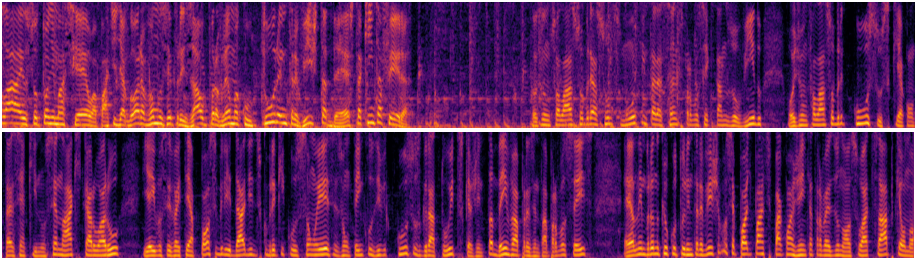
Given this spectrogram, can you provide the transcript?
Olá, eu sou Tony Maciel. A partir de agora vamos reprisar o programa Cultura Entrevista desta quinta-feira. Nós vamos falar sobre assuntos muito interessantes para você que está nos ouvindo. Hoje vamos falar sobre cursos que acontecem aqui no Senac Caruaru. E aí você vai ter a possibilidade de descobrir que cursos são esses. Vão ter inclusive cursos gratuitos que a gente também vai apresentar para vocês. É, lembrando que o Cultura Entrevista você pode participar com a gente através do nosso WhatsApp, que é o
